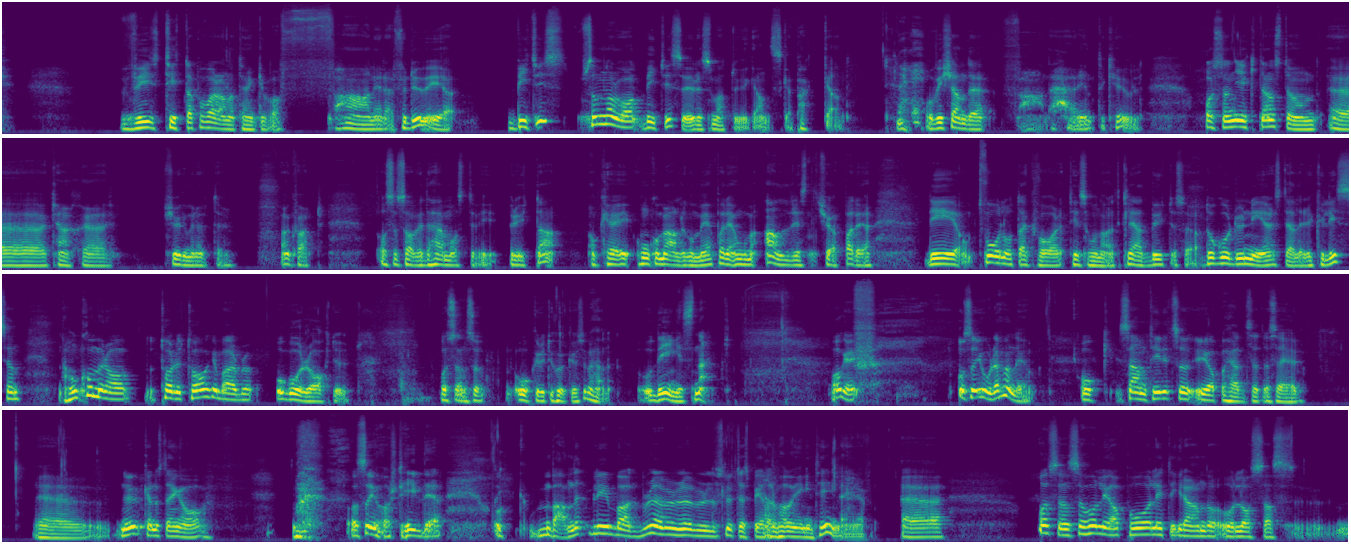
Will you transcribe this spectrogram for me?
vi tittar på varandra och tänker, vad fan är det här? För du är bitvis, som normal, bitvis är det som att du är ganska packad. Nej. Och vi kände, fan det här är inte kul. Och sen gick det en stund, eh, kanske 20 minuter, en kvart. Och så sa vi, det här måste vi bryta. Okej, hon kommer aldrig gå med på det. Hon kommer aldrig köpa det. Det är två låtar kvar tills hon har ett klädbyte, sa jag. Då går du ner, ställer dig i kulissen. När hon kommer av, då tar du tag i Barbro och går rakt ut. Och sen så åker du till sjukhuset med henne. Och det är inget snack. Okej. Och så gjorde han det. Och samtidigt så är jag på headset och säger eh, Nu kan du stänga av. och så gör Steve det. Och bandet blir bara slutar spela, de hör ju ingenting längre. Eh, och sen så håller jag på lite grann och, och låtsas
